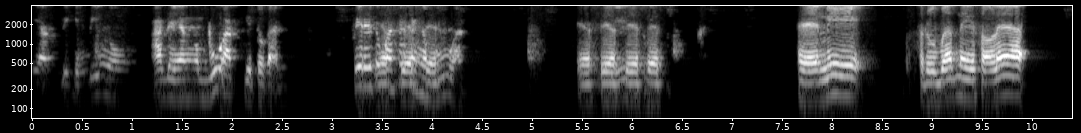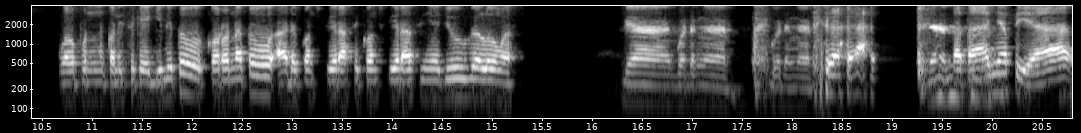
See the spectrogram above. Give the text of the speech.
yang bikin bingung. Ada yang membuat gitu kan. Fear itu yes, pasti yes, yang yes. ngebuat. Yes, yes, gitu. yes, yes. Eh, ini seru banget nih soalnya walaupun kondisi kayak gini tuh corona tuh ada konspirasi-konspirasinya juga loh mas. Ya, gue dengar, gue dengar. Katanya sih ya,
